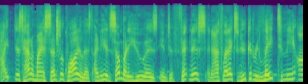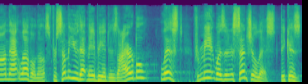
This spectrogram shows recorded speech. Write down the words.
I just had on my essential quality list. I needed somebody who was into fitness and athletics and who could relate to me on that level. Now, for some of you, that may be a desirable list. For me, it was an essential list because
